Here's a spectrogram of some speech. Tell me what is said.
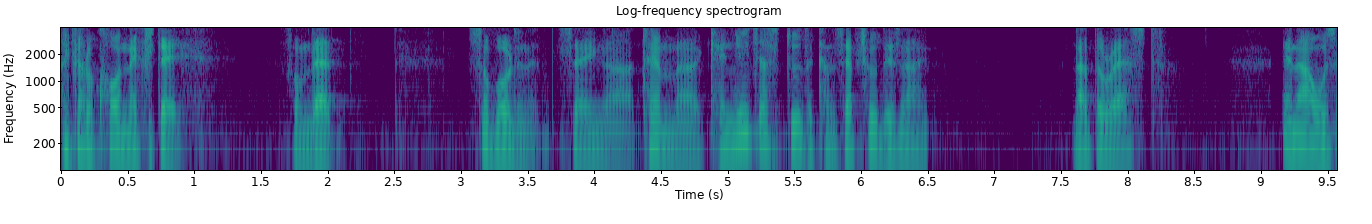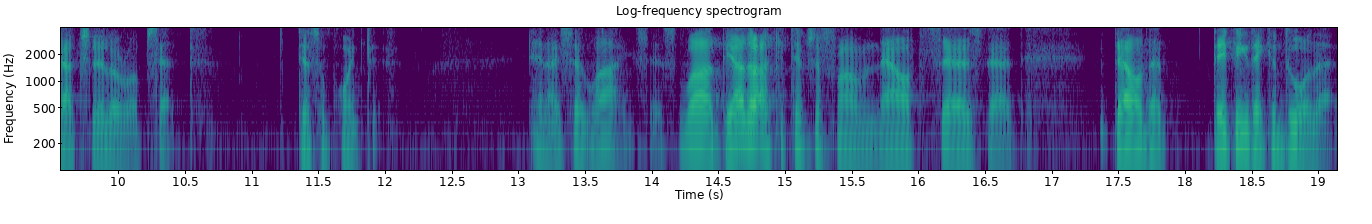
I got a call next day from that subordinate saying, uh, Tim, uh, can you just do the conceptual design, not the rest? And I was actually a little upset, disappointed. And I said, why? He says, well, the other architecture firm now says that, now that they think they can do all that.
